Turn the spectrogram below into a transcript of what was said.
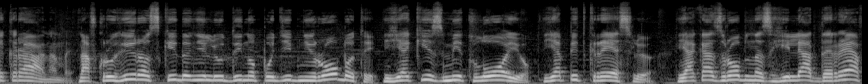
екранами. Навкруги розкидані людиноподібні роботи, які з мітлою, я підкреслюю, яка зроблена з гілля дерев,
